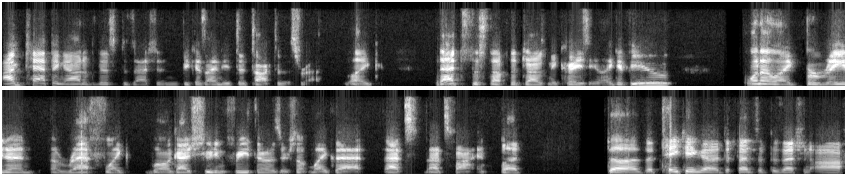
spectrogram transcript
I'm tapping out of this possession because I need to talk to this ref. Like that's the stuff that drives me crazy. Like if you want to like berate a, a ref like well a guy's shooting free throws or something like that that's that's fine but the the taking a defensive possession off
